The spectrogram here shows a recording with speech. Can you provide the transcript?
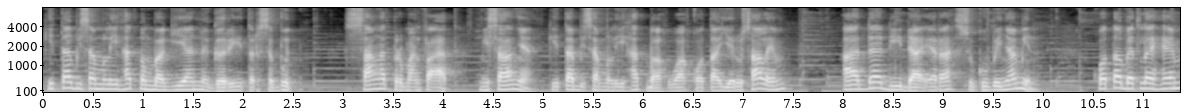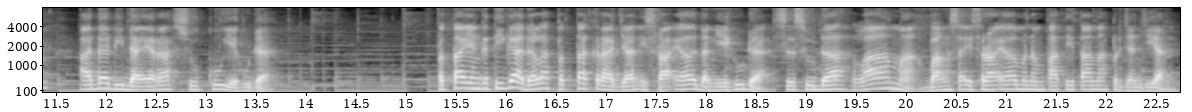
kita bisa melihat pembagian negeri tersebut sangat bermanfaat. Misalnya, kita bisa melihat bahwa kota Yerusalem ada di daerah suku Benyamin. Kota Bethlehem ada di daerah suku Yehuda. Peta yang ketiga adalah peta kerajaan Israel dan Yehuda sesudah lama bangsa Israel menempati tanah perjanjian.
